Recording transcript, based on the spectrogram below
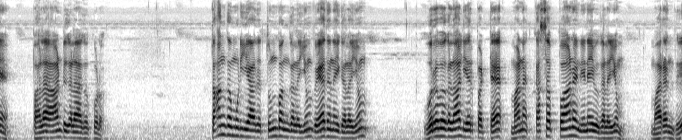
ஏன் பல ஆண்டுகளாக கூட தாங்க முடியாத துன்பங்களையும் வேதனைகளையும் உறவுகளால் ஏற்பட்ட மன கசப்பான நினைவுகளையும் மறந்து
